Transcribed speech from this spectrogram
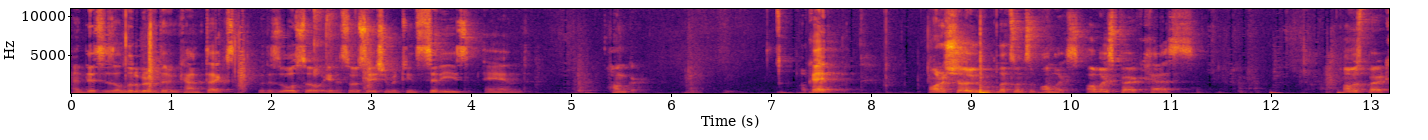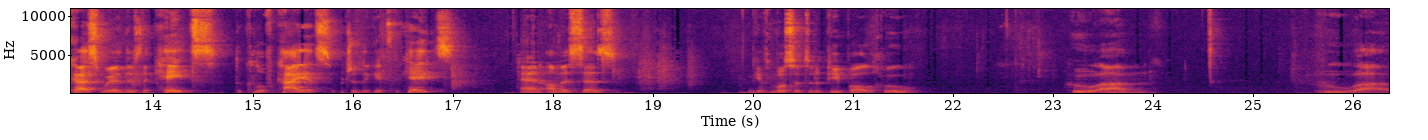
And this is a little bit of a different context, but there's also an association between cities and hunger. Okay? I want to show you, let's learn some Omois. Omois Perches. Omois Perches, where there's the Kates, the Klov Kayets, which indicates the Kates. And Omois says, gives Musa to the people who who um, who um,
